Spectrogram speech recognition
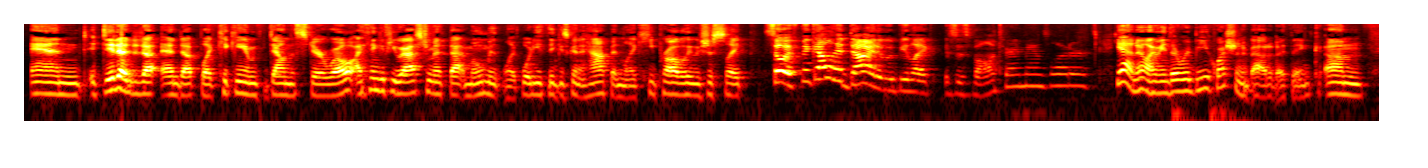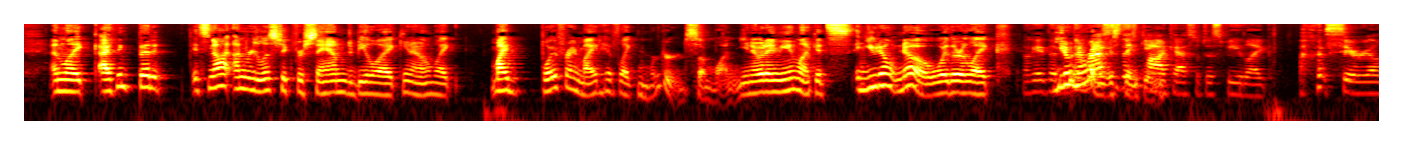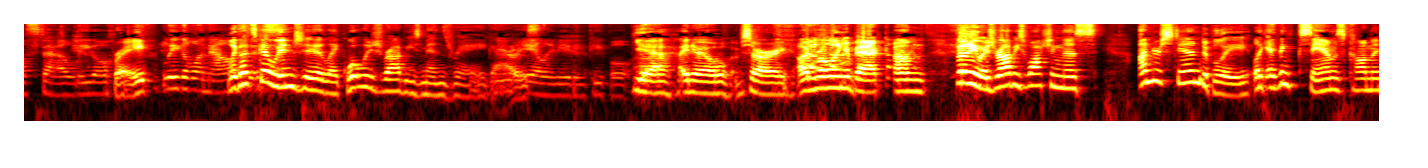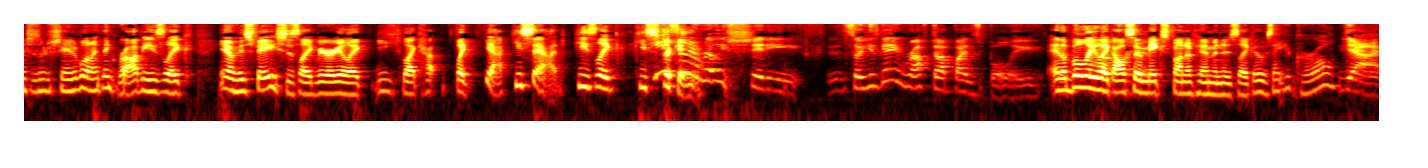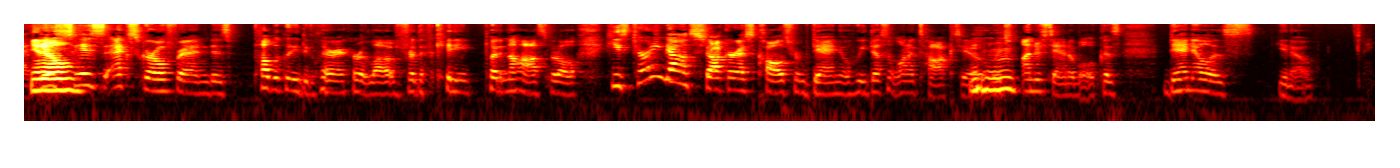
And it did end up end up like kicking him down the stairwell. I think if you asked him at that moment, like, what do you think is going to happen? Like, he probably was just like, So if Miguel had died, it would be like, is this voluntary manslaughter? Yeah, no, I mean there would be a question about it. I think, um, and like I think that it, it's not unrealistic for Sam to be like, you know, like my boyfriend might have like murdered someone. You know what I mean? Like it's and you don't know whether like Okay, the, you don't the know what he rest was of this thinking, podcast will just be like serial style legal, right? Legal analysis. Like let's go into like what was Robbie's mens rea, You're guys. alienating people. Yeah, I know. I'm sorry. I'm rolling it back. Um, but anyways, Robbie's watching this. Understandably, like I think Sam's comment is understandable, and I think Robbie's like, you know, his face is like very like, he- like, how, like, yeah, he's sad. He's like, he's He's stricken, in a really shitty. So he's getting roughed up by this bully. and the bully like also makes fun of him and is like, oh, is that your girl? Yeah, You know? his, his ex girlfriend is publicly declaring her love for the kid he put in the hospital. He's turning down stalker esque calls from Daniel, who he doesn't want to talk to, Mm-hmm. which understandable because Daniel is, you know,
